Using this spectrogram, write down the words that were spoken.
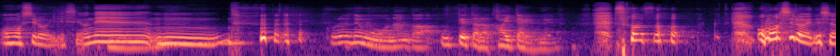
面白いですよね。うん。ーこれでもなんか売ってたら買いたいよね そうそう。面白いでしょ？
